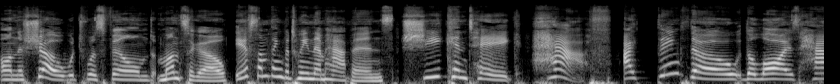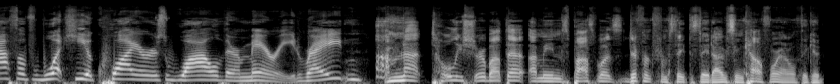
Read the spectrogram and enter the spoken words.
on the show, which was filmed months ago. If something between them happens, she can take half I think though the law is half of what he acquires while they're married, right? I'm not totally sure about that. I mean, it's possible it's different from state to state. Obviously, in California, I don't think it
